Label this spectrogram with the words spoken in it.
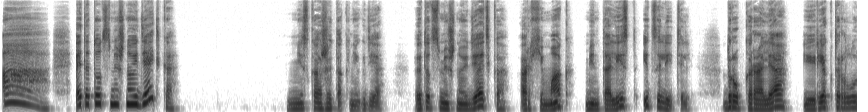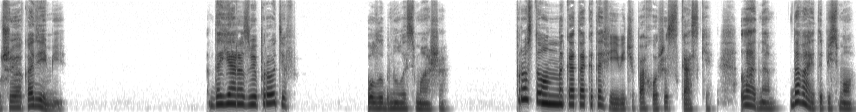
А, это тот смешной дядька? Не скажи так нигде. Этот смешной дядька — архимаг, менталист и целитель, друг короля и ректор лучшей академии. «Да я разве против?» — улыбнулась Маша. «Просто он на кота Котофеевича похож из сказки. Ладно, давай это письмо».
